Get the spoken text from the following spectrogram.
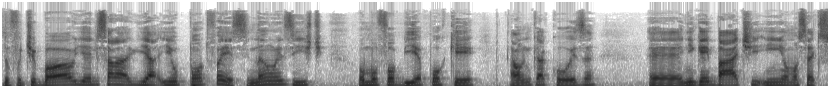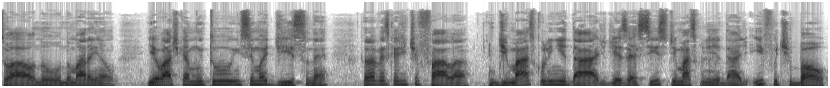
do futebol, e, falaram, e, a, e o ponto foi esse: não existe homofobia porque a única coisa. É, ninguém bate em homossexual no, no Maranhão. E eu acho que é muito em cima disso, né? Toda vez que a gente fala de masculinidade, de exercício de masculinidade e futebol,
